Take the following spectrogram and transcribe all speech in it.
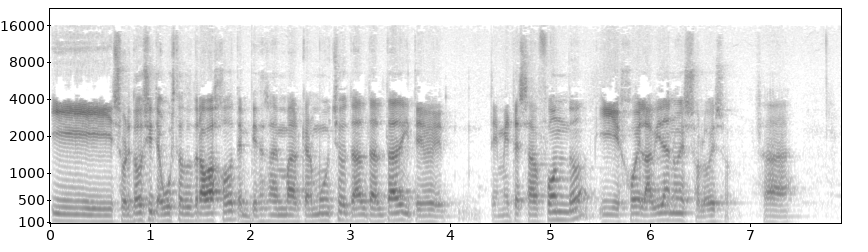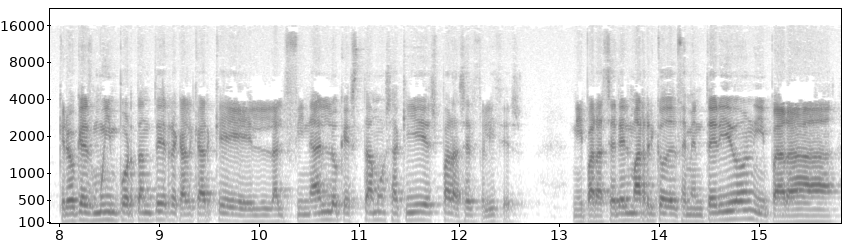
Y sobre todo si te gusta tu trabajo, te empiezas a embarcar mucho, tal, tal, tal, y te, te metes a fondo y, joder, la vida no es solo eso. O sea, creo que es muy importante recalcar que al final lo que estamos aquí es para ser felices ni para ser el más rico del cementerio, ni para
